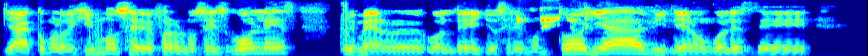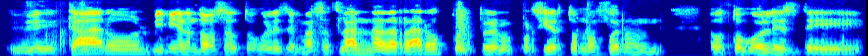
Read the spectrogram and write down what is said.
ya como lo dijimos, se fueron los seis goles. Primer gol de Jocelyn Montoya, vinieron goles de Carol, vinieron dos autogoles de Mazatlán, nada raro, pero por cierto no fueron autogoles de,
